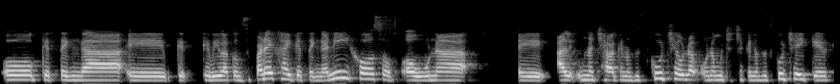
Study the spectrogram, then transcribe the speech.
o que tenga, eh, que, viva con su pareja y que tengan hijos, o, una, eh, una chava que nos escuche, una, una muchacha que nos escuche y que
